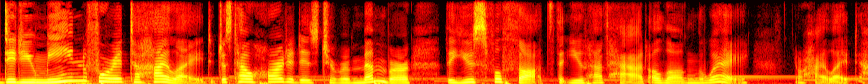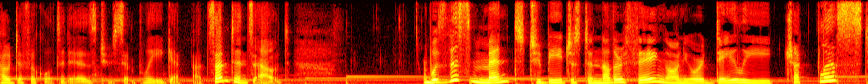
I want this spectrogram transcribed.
Did you mean for it to highlight just how hard it is to remember the useful thoughts that you have had along the way? Or highlight how difficult it is to simply get that sentence out? Was this meant to be just another thing on your daily checklist?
